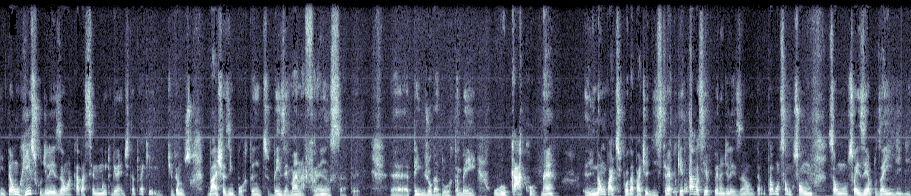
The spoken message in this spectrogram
Então o risco de lesão acaba sendo muito grande. Tanto é que tivemos baixas importantes, o Benzema na França, tem, é, tem jogador também, o Lukaku, né? Ele não participou da partida de estreia porque estava se recuperando de lesão. Então, então são, são, são, são exemplos aí de,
